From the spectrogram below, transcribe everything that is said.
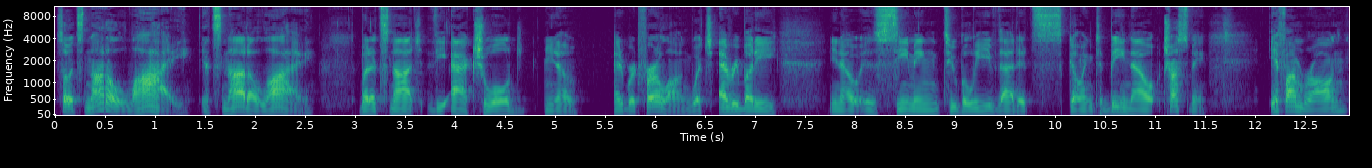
So it's not a lie. It's not a lie, but it's not the actual you know, Edward Furlong, which everybody, you know, is seeming to believe that it's going to be. Now, trust me, if I'm wrong,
